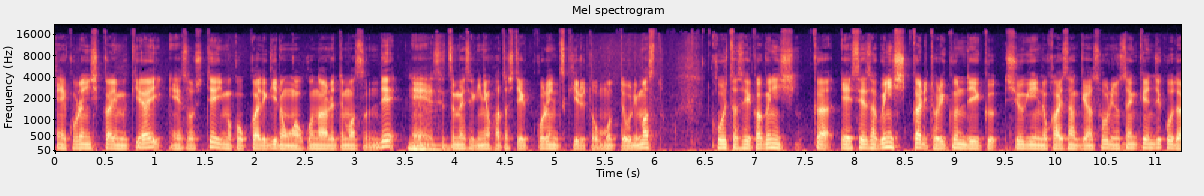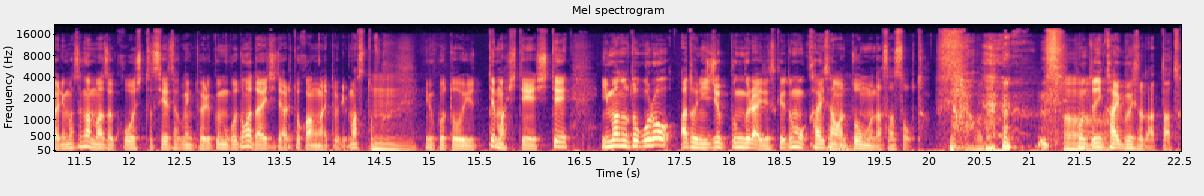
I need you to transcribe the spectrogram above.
えーこれにしっかり向き合い、えーそして今、国会で議論が行われてますんで、えーうん説明責任を果たしていく、これに尽きると思っておりますと、こうした正確にしっか、えー政策にしっかり取り組んでいく、衆議院の解散権は総理の専権事項でありますが、まずはこうした政策に取り組むことが大事であると考えておりますと。うんいうことを言って、まあ、否定して、今のところ、あと20分ぐらいですけども、解散はどうもなさそうと、なるほど本当に怪文書だったと。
